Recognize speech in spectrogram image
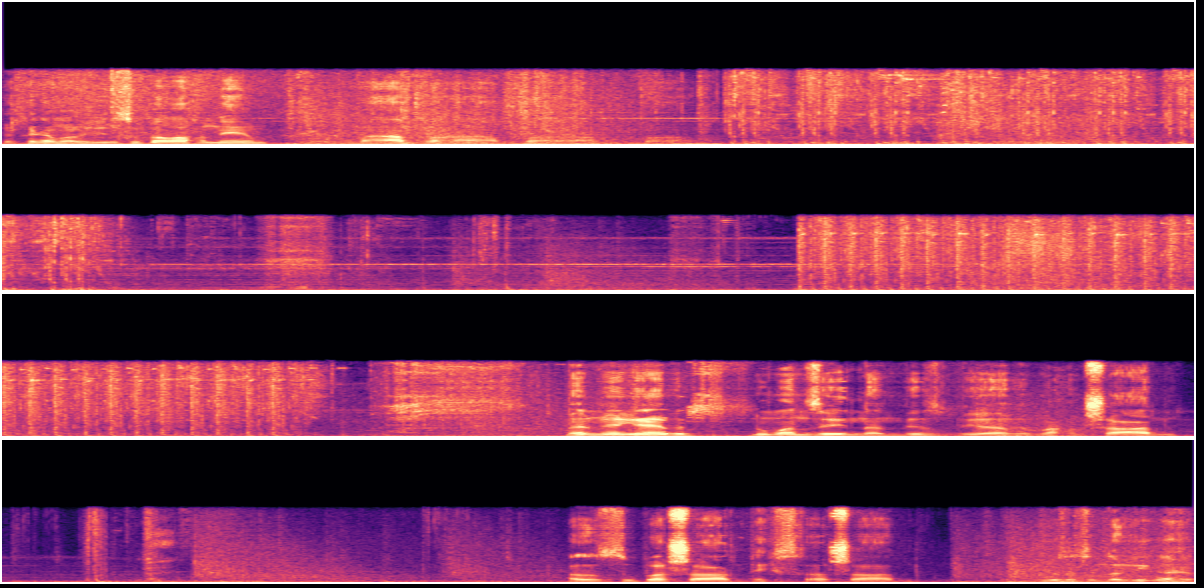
Wir können ja mal die Superwaffen nehmen. Bam, bam, bam, bam. Wenn wir gelbe Nummern sehen, dann wissen wir, wir machen Schaden. Also super Schaden, extra Schaden. Wo ist jetzt unser Gegner hin?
